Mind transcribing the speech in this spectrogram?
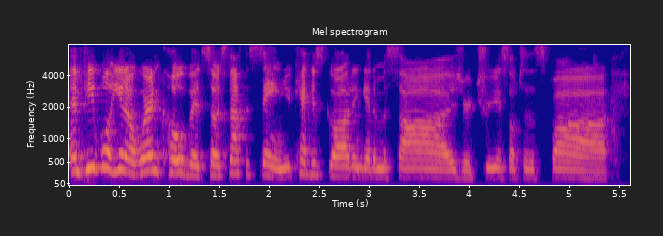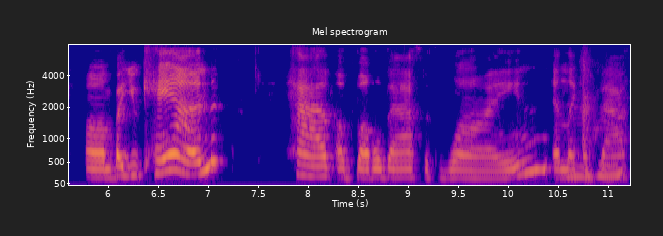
and people, you know, we're in COVID, so it's not the same. You can't just go out and get a massage or treat yourself to the spa. Um, but you can have a bubble bath with wine and like mm-hmm. a bath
